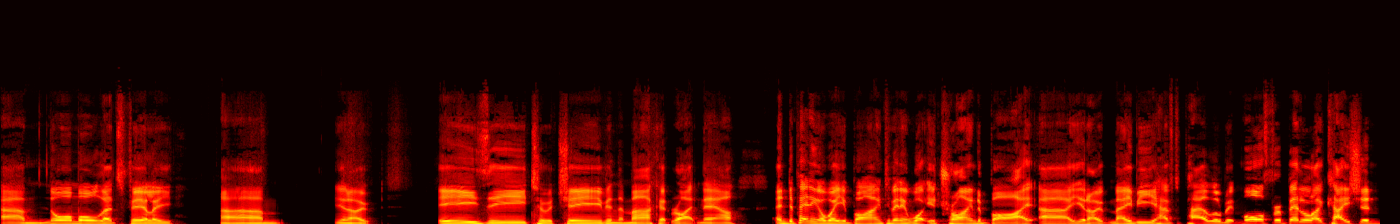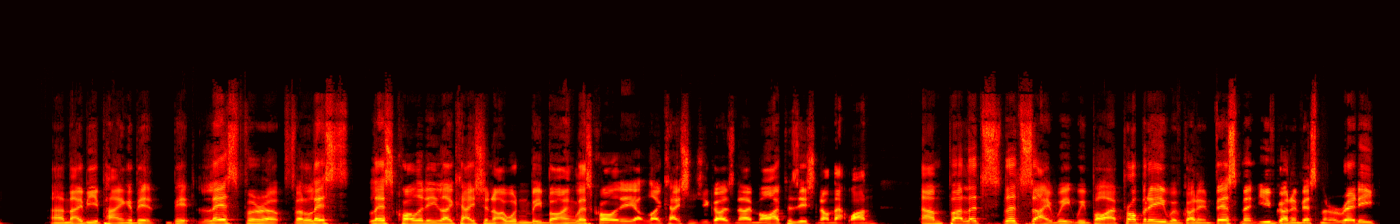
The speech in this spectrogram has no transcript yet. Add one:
um, normal. That's fairly, um, you know, easy to achieve in the market right now. And depending on where you're buying, depending on what you're trying to buy, uh, you know, maybe you have to pay a little bit more for a better location. Uh, maybe you're paying a bit bit less for a for less less quality location. I wouldn't be buying less quality locations. You guys know my position on that one. Um, but let's let's say we we buy a property, we've got investment, you've got investment already.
